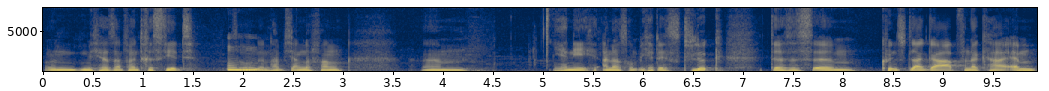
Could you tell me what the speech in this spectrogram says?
Und mich hat es einfach interessiert. So, und mhm. dann habe ich angefangen, ähm, ja, nee, andersrum. Ich hatte das Glück, dass es ähm, Künstler gab von der KM,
